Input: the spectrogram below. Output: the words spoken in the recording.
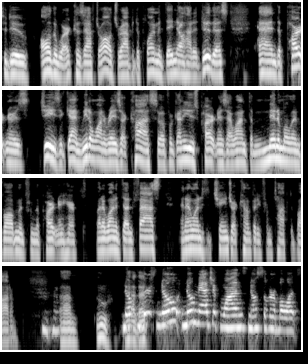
to do all the work because after all, it's rapid deployment. They know how to do this. And the partners, geez, again, we don't want to raise our costs. So if we're going to use partners, I want the minimal involvement from the partner here, but I want it done fast and I wanted to change our company from top to bottom. Mm-hmm. Um, Ooh, no, yeah, there's no no magic wands, no silver bullets.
